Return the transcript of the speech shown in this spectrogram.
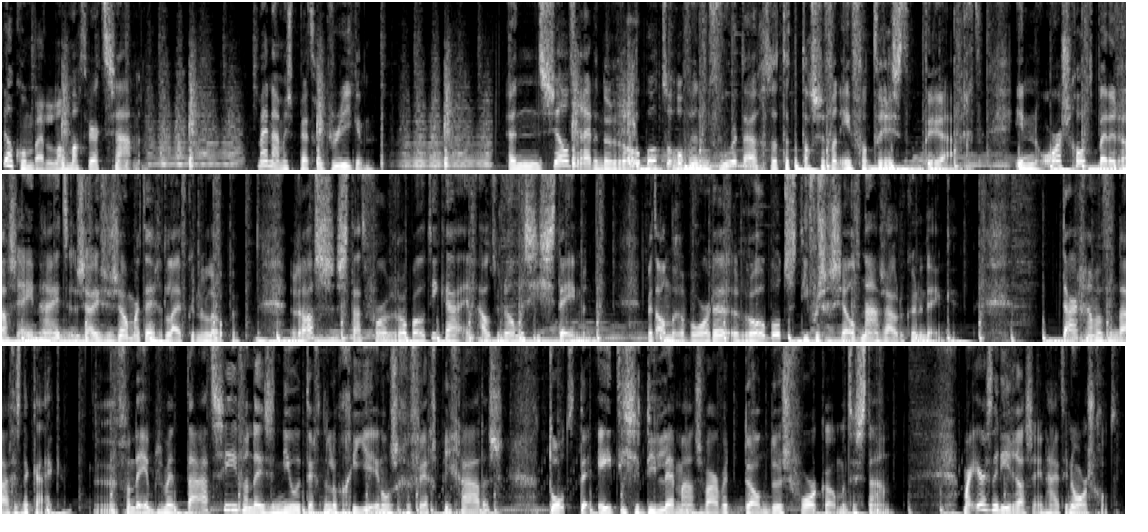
Welkom bij de Landmacht Werkt Samen. Mijn naam is Patrick Regan. Een zelfrijdende robot of een voertuig dat de tassen van infanteristen draagt. In Oorschot bij de RAS-eenheid zou je ze zomaar tegen het lijf kunnen lopen. RAS staat voor Robotica en Autonome Systemen. Met andere woorden, robots die voor zichzelf na zouden kunnen denken. Daar gaan we vandaag eens naar kijken. Eh, van de implementatie van deze nieuwe technologieën in onze gevechtsbrigades tot de ethische dilemma's waar we dan dus voor komen te staan. Maar eerst naar die raseenheid in Oorschot.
